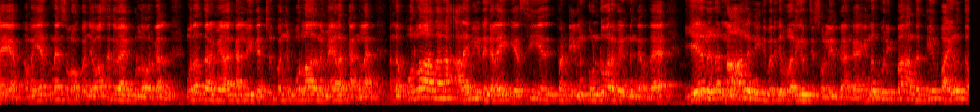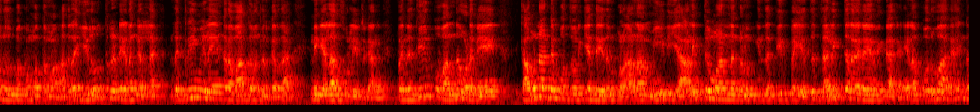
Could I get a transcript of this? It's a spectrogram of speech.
லேயர் நம்ம ஏற்கனவே சொல்லுவோம் கொஞ்சம் வசதி வாய்ப்பு உள்ளவர்கள் முதல் தலைமையாக கல்வி கற்று கொஞ்சம் பொருளாதார மேலே இருக்காங்கல்ல. அந்த பொருளாதார அளவீடுகளை எஸ்சி பட்டியலும் கொண்டு வர வேண்டுங்கிறத ஏழுல நாலு நீதிபதிகள் வலியுறுத்தி சொல்லியிருக்காங்க. இன்னும் குறிப்பாக அந்த தீர்ப்பு ஐநூத்தி அறுபது பக்கம் மொத்தமாக அதில் எழுபத்தி ரெண்டு இடங்கள்ல இந்த கிரீமி லேயங்கிற வார்த்தை வந்திருக்கிறதா? இன்னைக்கு எல்லாரும் சொல்லிட்டு இருக்காங்க. இப்ப இந்த தீர்ப்பு வந்த உடனே தமிழ்நாட்டை பொறுத்த வரைக்கும் எந்த எதிர்ப்பு ஆனா மீதி அனைத்து மாநிலங்களும் இந்த தீர்ப்பை எடுத்து தலித் தலைவர் இருக்காங்க ஏன்னா பொதுவாக இந்த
